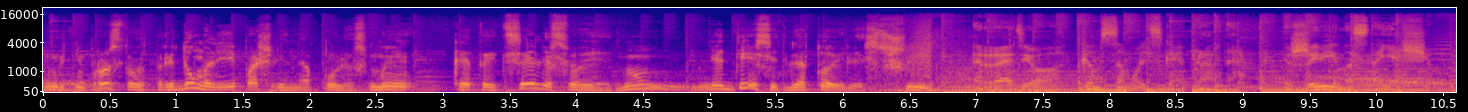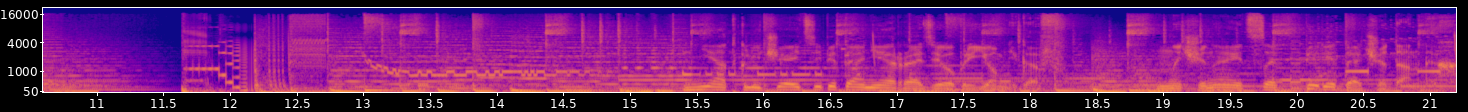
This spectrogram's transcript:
Мы ведь не просто вот придумали и пошли на полюс. Мы к этой цели своей, ну, лет 10 готовились, шли. Радио «Комсомольская правда». Живи настоящим. Не отключайте питание радиоприемников. Начинается передача данных.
